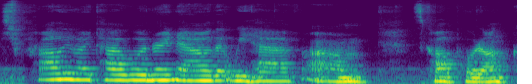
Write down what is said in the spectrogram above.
is probably my top one right now that we have. Um, it's called Podunk,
